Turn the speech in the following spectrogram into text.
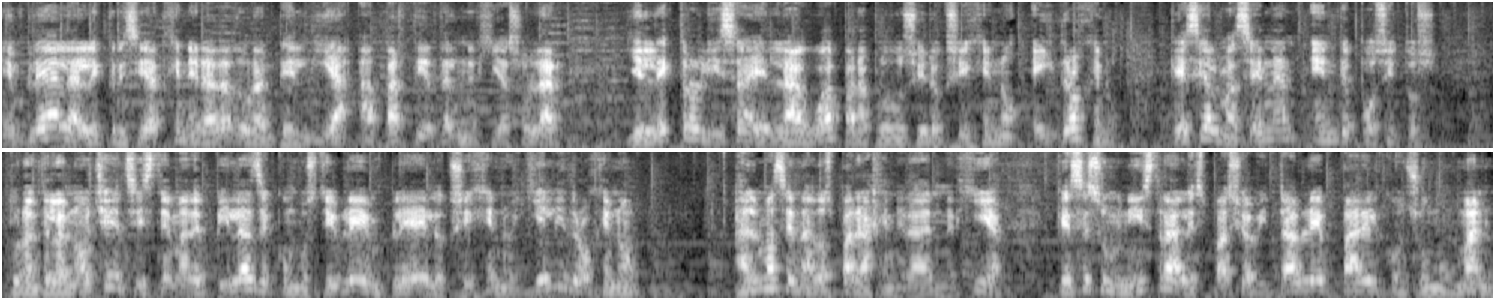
emplea la electricidad generada durante el día a partir de la energía solar y electroliza el agua para producir oxígeno e hidrógeno, que se almacenan en depósitos. Durante la noche, el sistema de pilas de combustible emplea el oxígeno y el hidrógeno almacenados para generar energía, que se suministra al espacio habitable para el consumo humano.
